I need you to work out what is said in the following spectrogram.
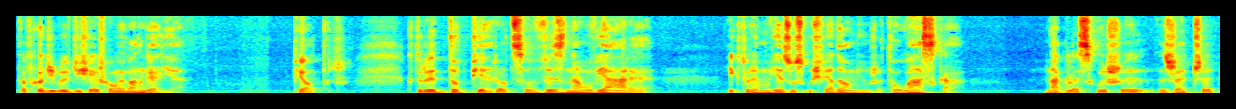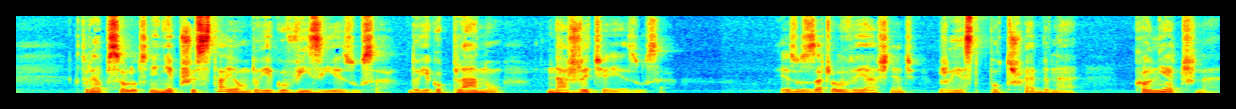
to wchodzimy w dzisiejszą Ewangelię. Piotr, który dopiero co wyznał wiarę i któremu Jezus uświadomił, że to łaska, nagle słyszy rzeczy, które absolutnie nie przystają do jego wizji Jezusa, do jego planu na życie Jezusa. Jezus zaczął wyjaśniać, że jest potrzebne, konieczne,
